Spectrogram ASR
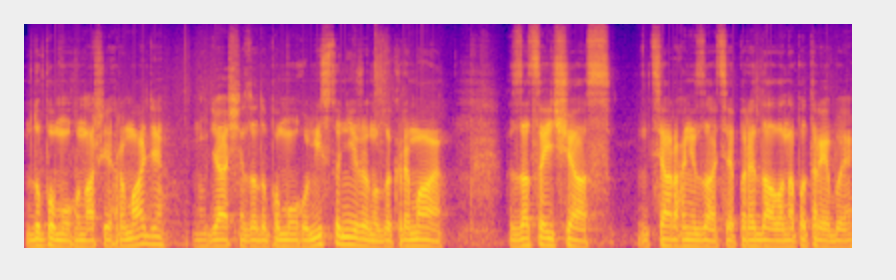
допомогу нашій громаді, вдячні за допомогу місту Ніжину. Зокрема, за цей час ця організація передала на потреби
